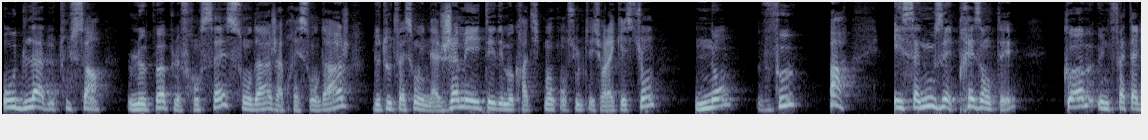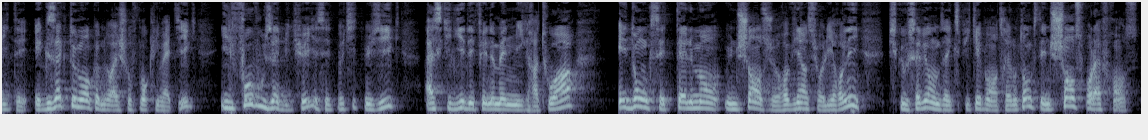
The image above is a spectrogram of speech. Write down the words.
au-delà de tout ça, le peuple français, sondage après sondage, de toute façon, il n'a jamais été démocratiquement consulté sur la question, n'en veut pas. Et ça nous est présenté comme une fatalité, exactement comme le réchauffement climatique. Il faut vous habituer, il y a cette petite musique, à ce qu'il y ait des phénomènes migratoires. Et donc, c'est tellement une chance, je reviens sur l'ironie, puisque vous savez, on nous a expliqué pendant très longtemps que c'était une chance pour la France.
